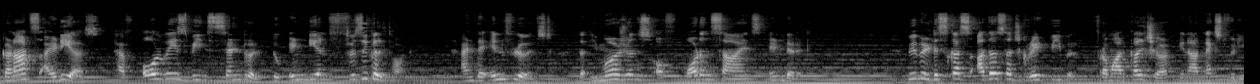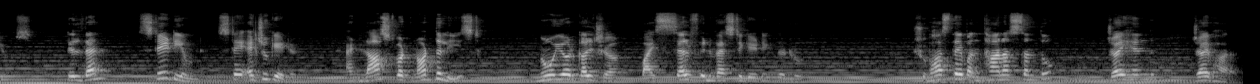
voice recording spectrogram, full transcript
Kanad's ideas have always been central to Indian physical thought and they influenced the emergence of modern science indirectly. We will discuss other such great people from our culture in our next videos. Till then, stay tuned, stay educated, and last but not the least, know your culture by self investigating the truth. Shubhaste Panthanas Santu, Jai Hind, Jai Bharat.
